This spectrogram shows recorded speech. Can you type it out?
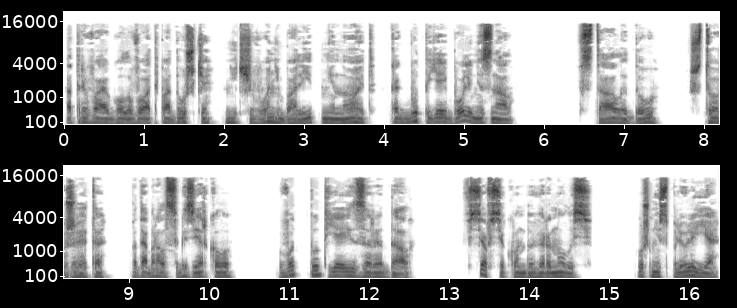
Отрываю голову от подушки. Ничего не болит, не ноет как будто я и боли не знал. Встал, иду. Что же это? Подобрался к зеркалу. Вот тут я и зарыдал. Все в секунду вернулось. Уж не сплю ли я?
